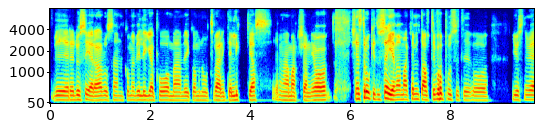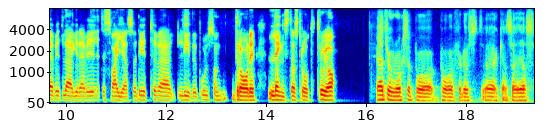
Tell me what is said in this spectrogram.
vi reducerar och sen kommer vi ligga på, men vi kommer nog tyvärr inte lyckas i den här matchen. Jag, känns tråkigt att säga, men man kan inte alltid vara positiv. Och just nu är vi i ett läge där vi är lite svaja, så det är tyvärr Liverpool som drar det längsta strået, tror jag. Jag tror också på, på förlust eh, kan sägas.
